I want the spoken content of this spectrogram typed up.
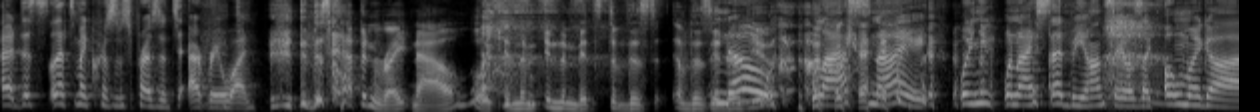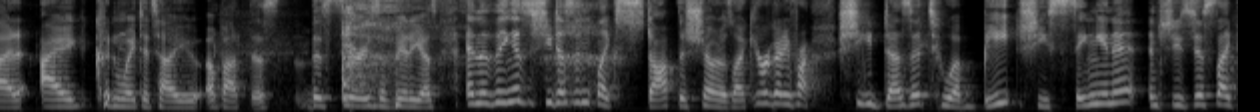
uh, this, that's my Christmas present to everyone. Did this happen right now, like in the in the midst of this of this interview? No, last night when you when I said Beyonce, I was like, oh my god, I couldn't wait to tell you about this this series of videos. And the thing is, she doesn't like stop the show. It's like you're getting far. She does it to a beat. She's singing it, and she's just like,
